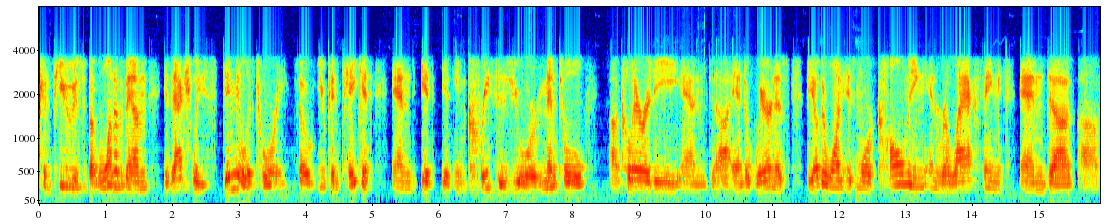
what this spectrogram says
confused, but one of them is actually stimulatory. So you can take it and it, it increases your mental uh, clarity and uh, and awareness. The other one is more calming and relaxing, and uh, um,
